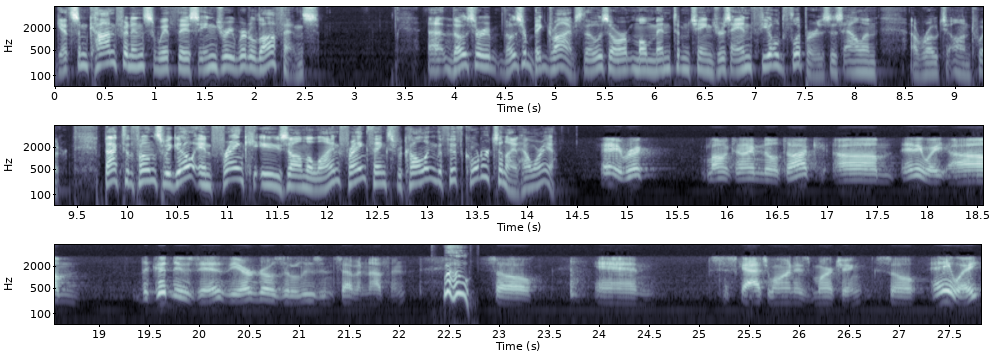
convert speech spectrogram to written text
get some confidence with this injury riddled offense. Uh, those are those are big drives. Those are momentum changers and field flippers, as Alan uh, wrote on Twitter. Back to the phones we go, and Frank is on the line. Frank, thanks for calling the fifth quarter tonight. How are you? Hey, Rick. Long time no talk. Um, anyway, um, the good news is the Argos are losing seven nothing. Woohoo! So, and Saskatchewan is marching. So anyway,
